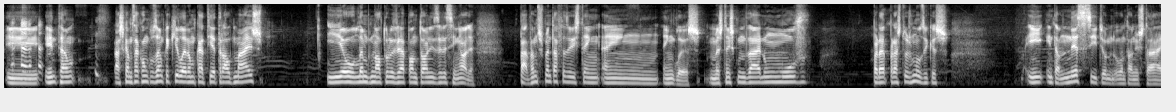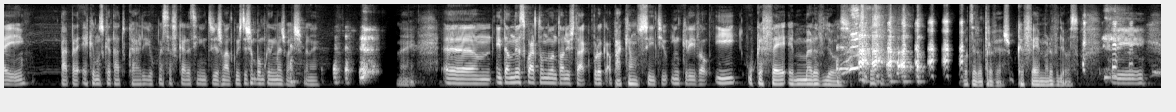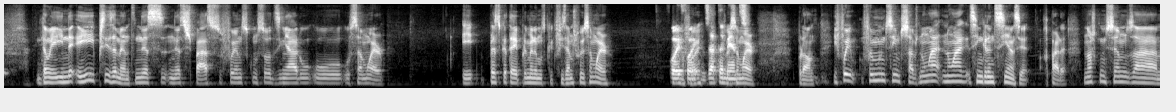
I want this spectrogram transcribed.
e então, acho que chegámos à conclusão que aquilo era um bocado teatral demais. E eu lembro na altura de virar para o António e dizer assim: Olha, pá, vamos experimentar fazer isto em, em, em inglês, mas tens que me dar um mood para, para as tuas músicas. E então, nesse sítio onde o António está aí, pá, é que a música está a tocar e eu começo a ficar assim entusiasmado com isto. Deixa-me um bocadinho mais baixo, não é? É? Um, então, nesse quarto onde o António está, que, por, opá, que é um sítio incrível e o café é maravilhoso. Vou dizer outra vez: o café é maravilhoso. E, então, e, e, precisamente nesse, nesse espaço foi onde se começou a desenhar o, o, o Somewhere. E penso que até a primeira música que fizemos foi o Somewhere. Foi, foi, foi, exatamente. Foi Somewhere. Pronto. E foi, foi muito simples, sabes? Não há, não há assim grande ciência. Repara, nós conhecemos há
